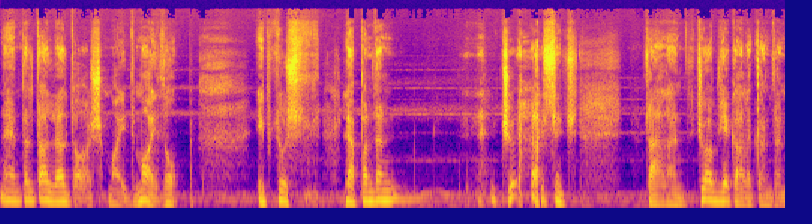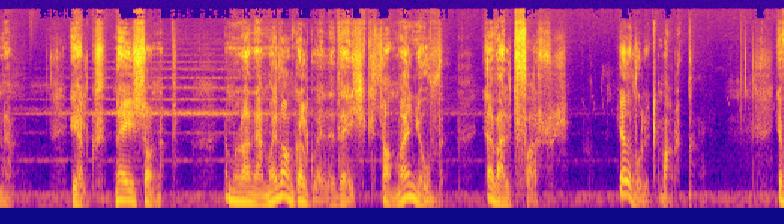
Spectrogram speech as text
Näen tällä tallella taas maid, maid upp. Iptus läppan tän täällä juoviekalkan tänne jälks. Ne ei sonnat. No mulla on nämä maid on kalkuede teisik. Samma en juve. Ja vält farrus. Ja det vore markka. Ja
